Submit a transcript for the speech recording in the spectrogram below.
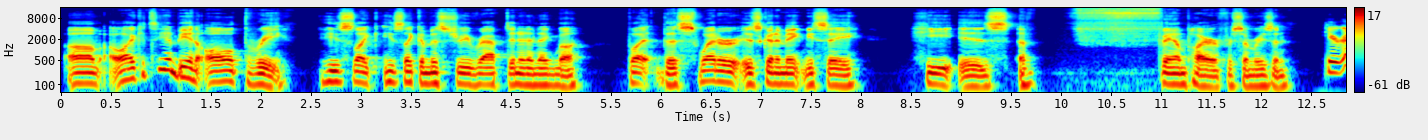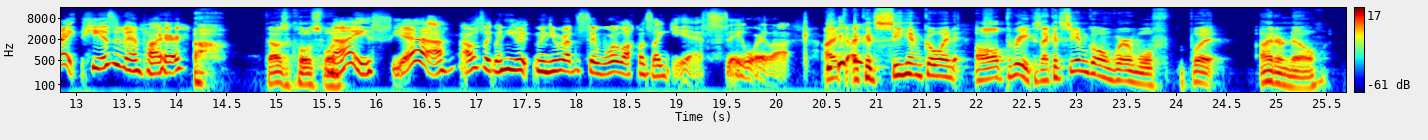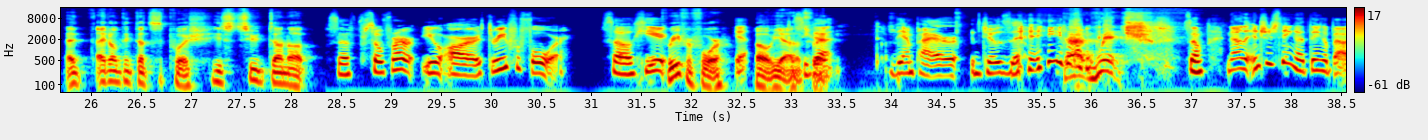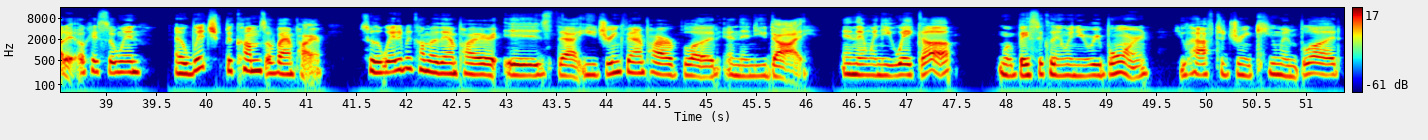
Um, oh, I could see him being all three. He's like he's like a mystery wrapped in an enigma, but the sweater is gonna make me say he is a vampire for some reason. You're right. He is a vampire. Ah, that was a close one. Nice. Yeah. I was like when he when you were about to say warlock I was like, "Yes, say warlock." I, I could see him going all three because I could see him going werewolf, but I don't know. I, I don't think that's the push. He's too done up. So so far you are 3 for 4. So here, Three for four. Yeah. Oh yeah, 'cause that's you right. got vampire Jose. That witch. So now the interesting uh, thing about it, okay, so when a witch becomes a vampire, so the way to become a vampire is that you drink vampire blood and then you die. And then when you wake up, well, basically when you're reborn, you have to drink human blood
